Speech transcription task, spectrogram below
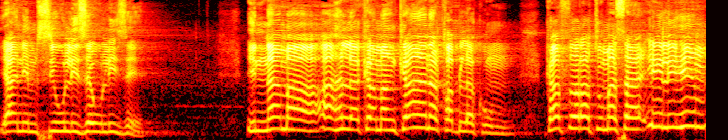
yani msiulize ulize. Inma ahlaka man kana qablakum kathratu masailihim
